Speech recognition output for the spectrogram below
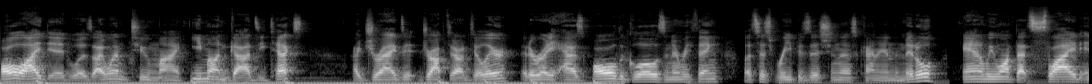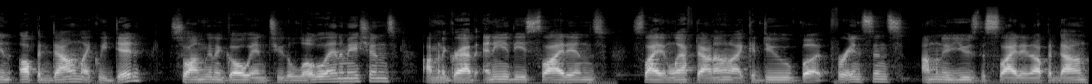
All I did was I went to my Iman Gadzhi text, I dragged it, dropped it onto a layer. It already has all the glows and everything. Let's just reposition this kind of in the middle. And we want that slide in up and down like we did. So I'm gonna go into the logo animations. I'm gonna grab any of these slide ins, sliding left down on I could do, but for instance, I'm gonna use the sliding up and down.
